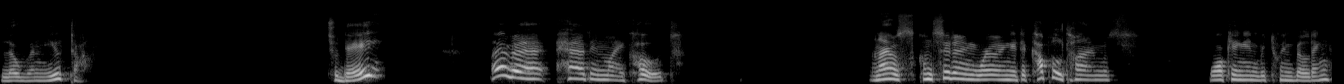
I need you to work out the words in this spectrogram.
Logan, Utah. Today, I have a hat in my coat, and I was considering wearing it a couple times walking in between buildings.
